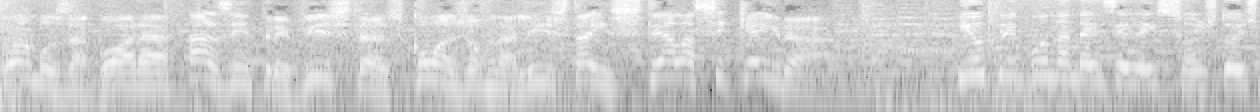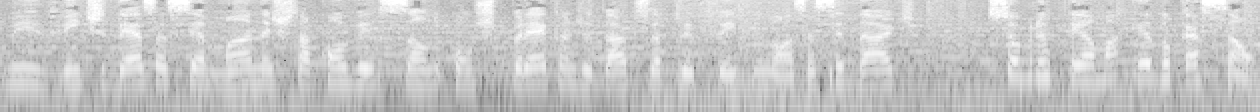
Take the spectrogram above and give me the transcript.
Vamos agora às entrevistas com a jornalista Estela Siqueira. E o Tribuna das Eleições 2020 dessa semana está conversando com os pré-candidatos a prefeito em nossa cidade sobre o tema educação.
